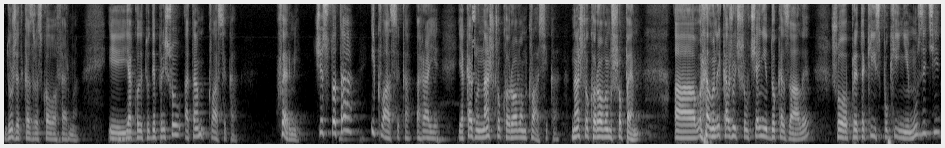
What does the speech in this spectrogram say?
Дуже така зразкова ферма. І я коли туди прийшов, а там класика. В фермі. Чистота і класика грає. Я кажу, нащо коровам класика? Нащо коровам Шопен? А вони кажуть, що вчені доказали, що при такій спокійній музиці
